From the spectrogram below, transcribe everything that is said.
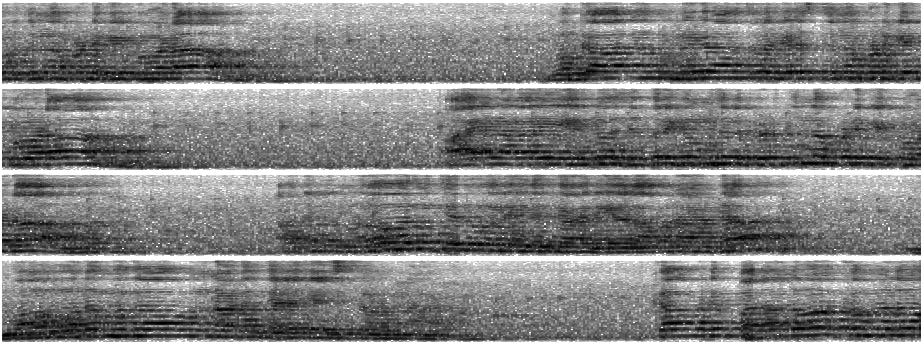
పుడుతున్నప్పటికీ కూడా ముఖాన్ని ఉమిగాసులు వేస్తున్నప్పటికీ కూడా ఆయన మరి ఎన్నో చిత్రహింసలు పెడుతున్నప్పటికీ కూడా అతను నోరు తెరవలేదు కానీ ఎలా ఉన్నాట మౌనముగా ఉన్నాడు తెలియజేస్తూ ఉన్నాడు. కాబట్టి పరలోకములో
